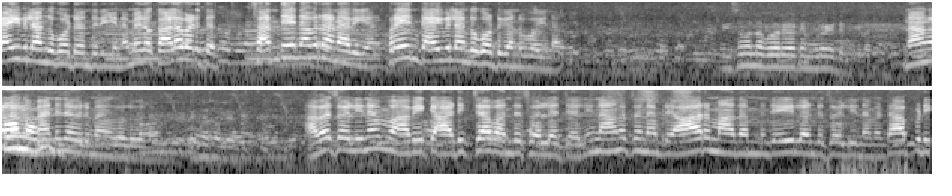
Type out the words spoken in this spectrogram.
கைவிலங்கு போட்டு வந்திருக்கணும். மேலும் களவெடுத்தல் சந்தேக நபர் அனாவியல் பிரேன் கைவிலங்கு போட்டு கொண்டு போயினார். நீங்கள் அந்த மனித உரிமை குழுவில் அவ சொல்லினா அவைக்கு அடிச்சா வந்து சொல்ல சொல்லி. நாங்கள் சொன்னோம் அப்படி ஆறு மாதம் ஜெயிலுன்னு சொல்லினோம்ட்டு அப்படி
